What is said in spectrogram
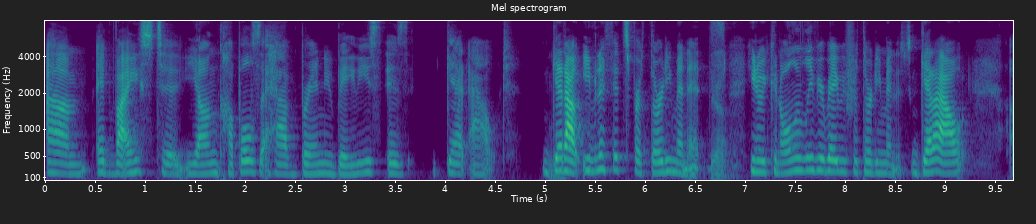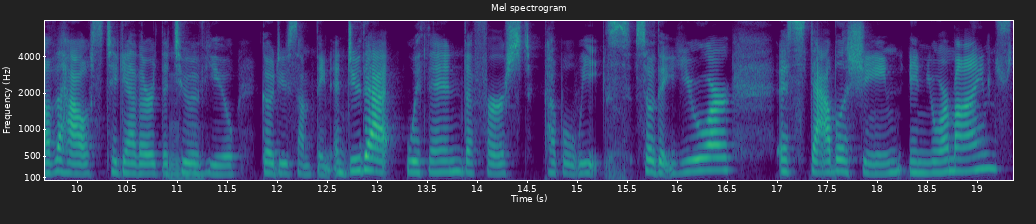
um, advice to young couples that have brand new babies is get out. Get out, even if it's for 30 minutes. Yeah. You know, you can only leave your baby for 30 minutes. Get out of the house together, the two Mhm. of you, go do something. And do that within the first couple weeks so that you are establishing in your minds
